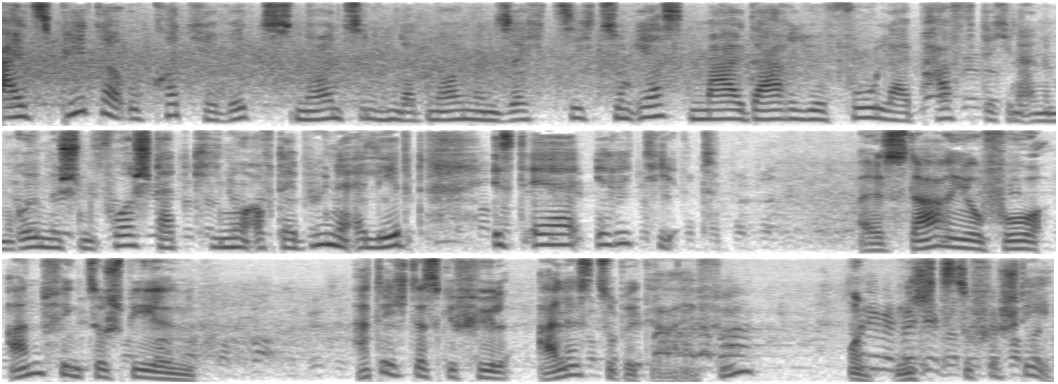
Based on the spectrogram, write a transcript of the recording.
Als Peter Ukotjewitz 1969 zum ersten Mal Dario Fo leibhaftig in einem römischen Vorstadtkino auf der Bühne erlebt, ist er irritiert. Als Dario Fo anfing zu spielen, hatte ich das Gefühl, alles zu begreifen und nichts zu verstehen.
